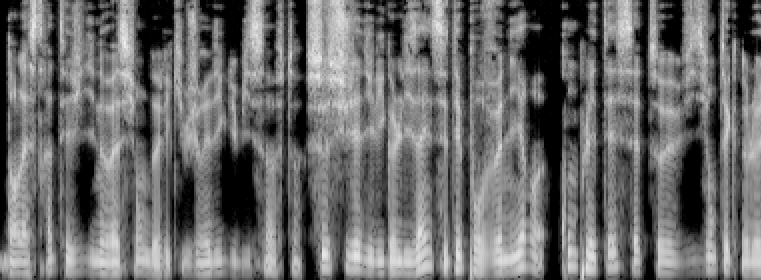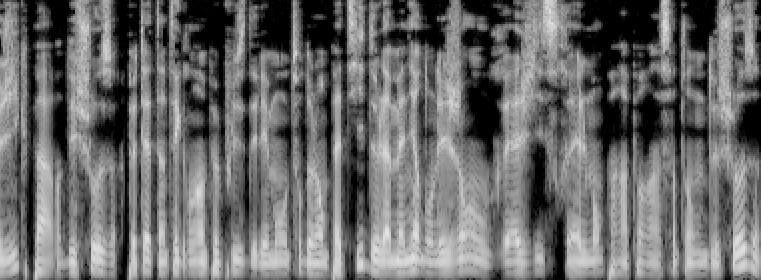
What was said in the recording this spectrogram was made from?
dans la stratégie d'innovation de l'équipe juridique d'Ubisoft, ce sujet du legal design, c'était pour venir compléter cette vision technologique par des choses peut-être intégrant un peu plus d'éléments autour de l'empathie, de la manière dont les gens réagissent réellement par rapport à un certain nombre de choses,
